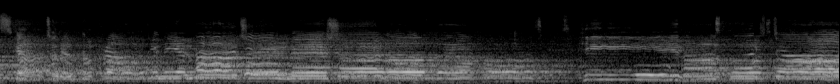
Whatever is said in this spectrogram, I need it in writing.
Scattered the proud in the imagination of their hearts. He has put down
